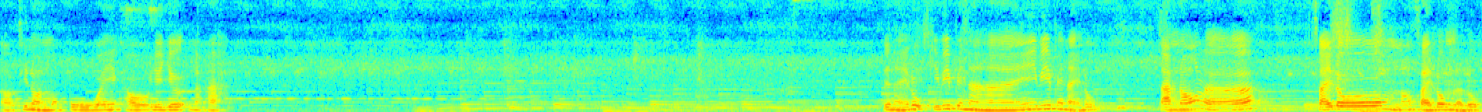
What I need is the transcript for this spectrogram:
เอาที่นอนมาปูไว้ให้เขาเยอะๆนะคะไปไหนลูกกีวี่ไปไหนวี่ไปไหนลูก ตามน้องเหรอสายลมน้องสายลมเหรอลูก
